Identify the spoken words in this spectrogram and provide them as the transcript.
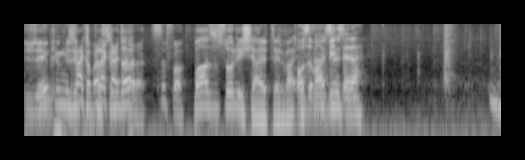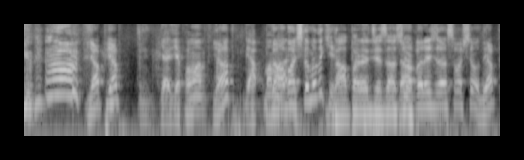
üzerinde. Hepimizin kaç para kaç para? Sırf o. bazı soru işaretleri var. O zaman İsterseniz bir lira. Yap yap. Ya yapamam. Yap. Yapmam Daha abi. başlamadı ki. Daha, Daha para cezası yok. para cezası başlamadı. Yap.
